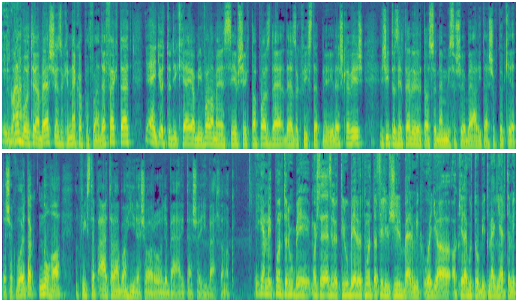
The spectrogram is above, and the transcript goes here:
Így van. Nem hát... volt olyan versenyző, aki ne kapott volna defektet. Egy ötödik hely, ami valamelyes szépség tapaszt, de, de ez a Quickstepnél édeskevés, és itt azért előjött az, hogy nem biztos, hogy a beállítások tökéletesek voltak. Noha a Quickstep általában híres arról, hogy a beállításai hibátlanok. Igen, még pont a Rubé, most az ezelőtti Rubé előtt mondta Philip Gilbert, hogy a, aki legutóbbit megnyerte még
